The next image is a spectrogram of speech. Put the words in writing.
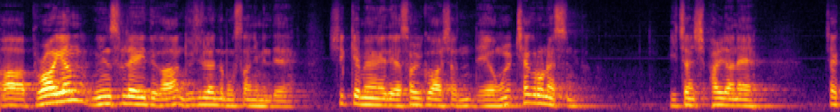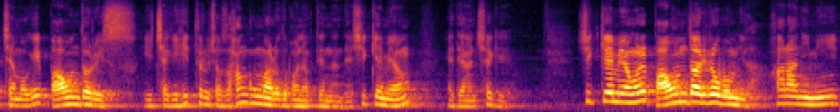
아, 브라이언 윈슬레이드가 뉴질랜드 목사님인데 십계명에 대해 설교하신 내용을 책으로 냈습니다. 2018년에 책 제목이 바운더리스 이 책이 히트를 쳐서 한국말로도 번역됐는데 십계명에 대한 책이에요. 십계명을 바운다리로 봅니다. 하나님이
